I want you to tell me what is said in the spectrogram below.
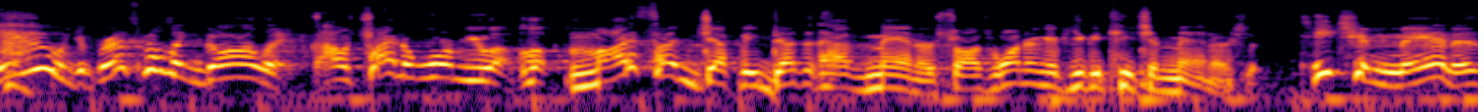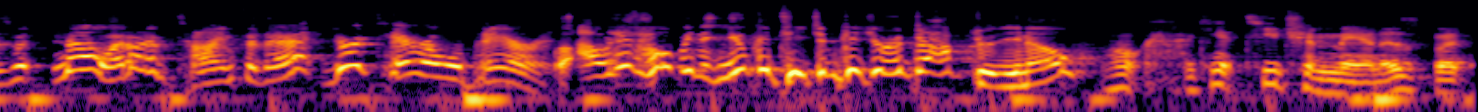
Ew, your breath smells like garlic. I was trying to warm you up. Look, my son Jeffy doesn't have manners, so I was wondering if you could teach him manners. Teach him manners? No, I don't have time for that. You're a terrible parent. I was just hoping that you could teach him because you're a doctor, you know? Well, I can't teach him manners, but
